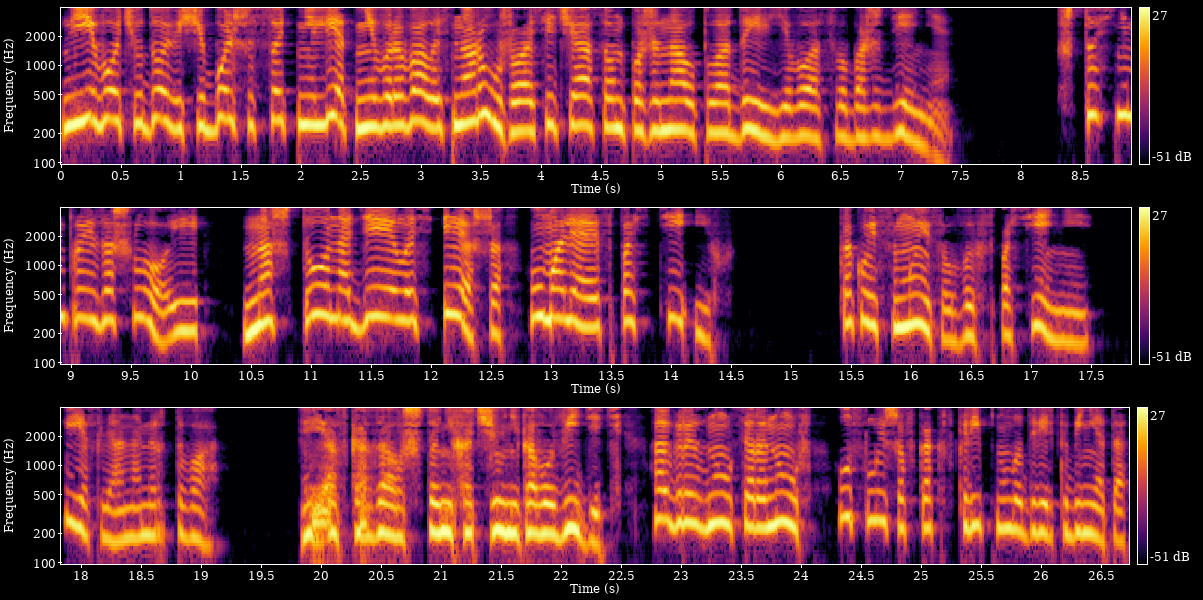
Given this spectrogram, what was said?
Его чудовище больше сотни лет не вырывалось наружу, а сейчас он пожинал плоды его освобождения. Что с ним произошло и на что надеялась Эша, умоляя спасти их? Какой смысл в их спасении, если она мертва? «Я сказал, что не хочу никого видеть», — огрызнулся Ренулф, услышав, как скрипнула дверь кабинета.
